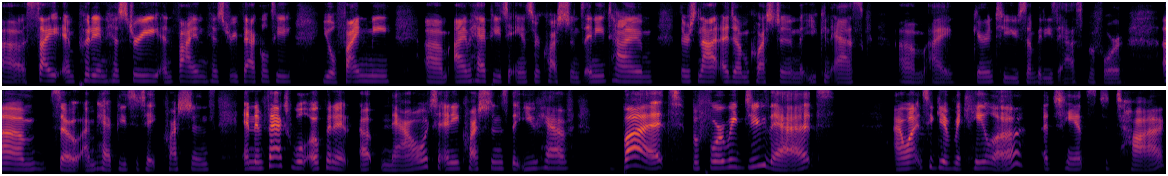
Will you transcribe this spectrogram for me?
uh, site and put in history and find history faculty, you'll find me. Um, I'm happy to answer questions anytime. There's not a dumb question that you can ask. Um, I guarantee you somebody's asked before. Um, so I'm happy to take questions. And in fact, we'll open it up now to any questions that you have. But before we do that, I want to give Michaela a chance to talk.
